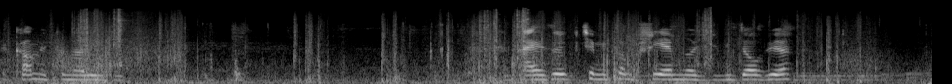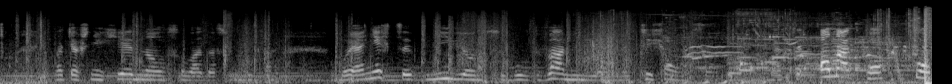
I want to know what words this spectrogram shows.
Czekamy tu na ludzi. Ale zróbcie mi tą przyjemność widzowie. Chociaż niech jedna osoba da subika. Bo ja nie chcę milion subów, dwa miliony, tysiące. Ja chcę... O matko! Chłop,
